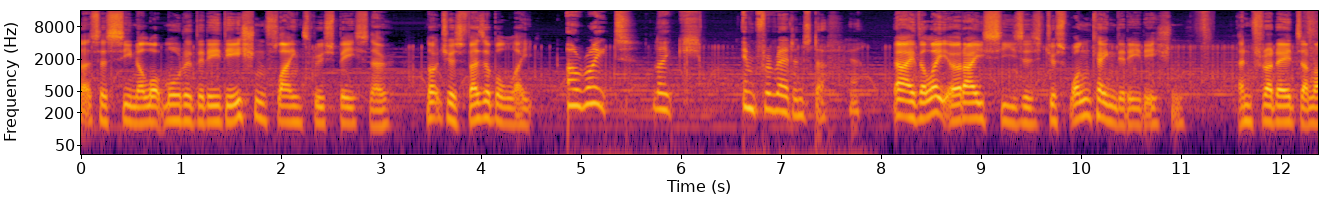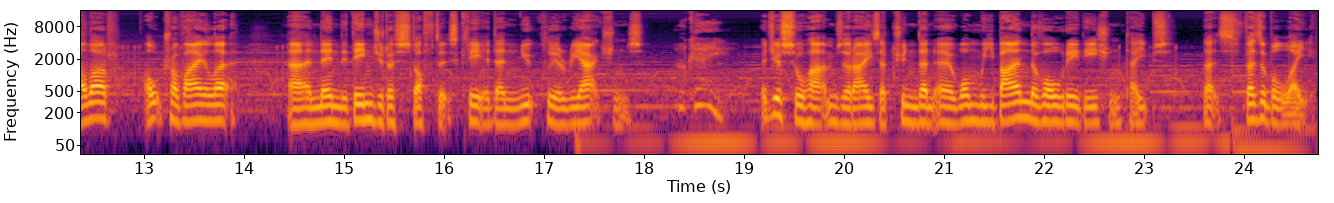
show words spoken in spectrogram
That's has seen a lot more of the radiation flying through space now, not just visible light. Oh, right. Like infrared and stuff. Yeah. Aye, the light our eyes sees is just one kind of radiation. Infrared's another, ultraviolet, and then the dangerous stuff that's created in nuclear reactions. Okay. It just so happens our eyes are tuned into one wee band of all radiation types. That's visible light.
